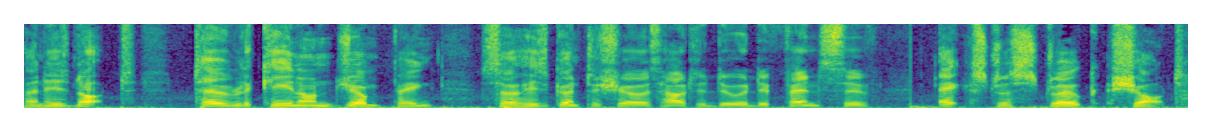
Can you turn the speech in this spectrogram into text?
And he's not terribly keen on jumping, so he's going to show us how to do a defensive extra stroke shot.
